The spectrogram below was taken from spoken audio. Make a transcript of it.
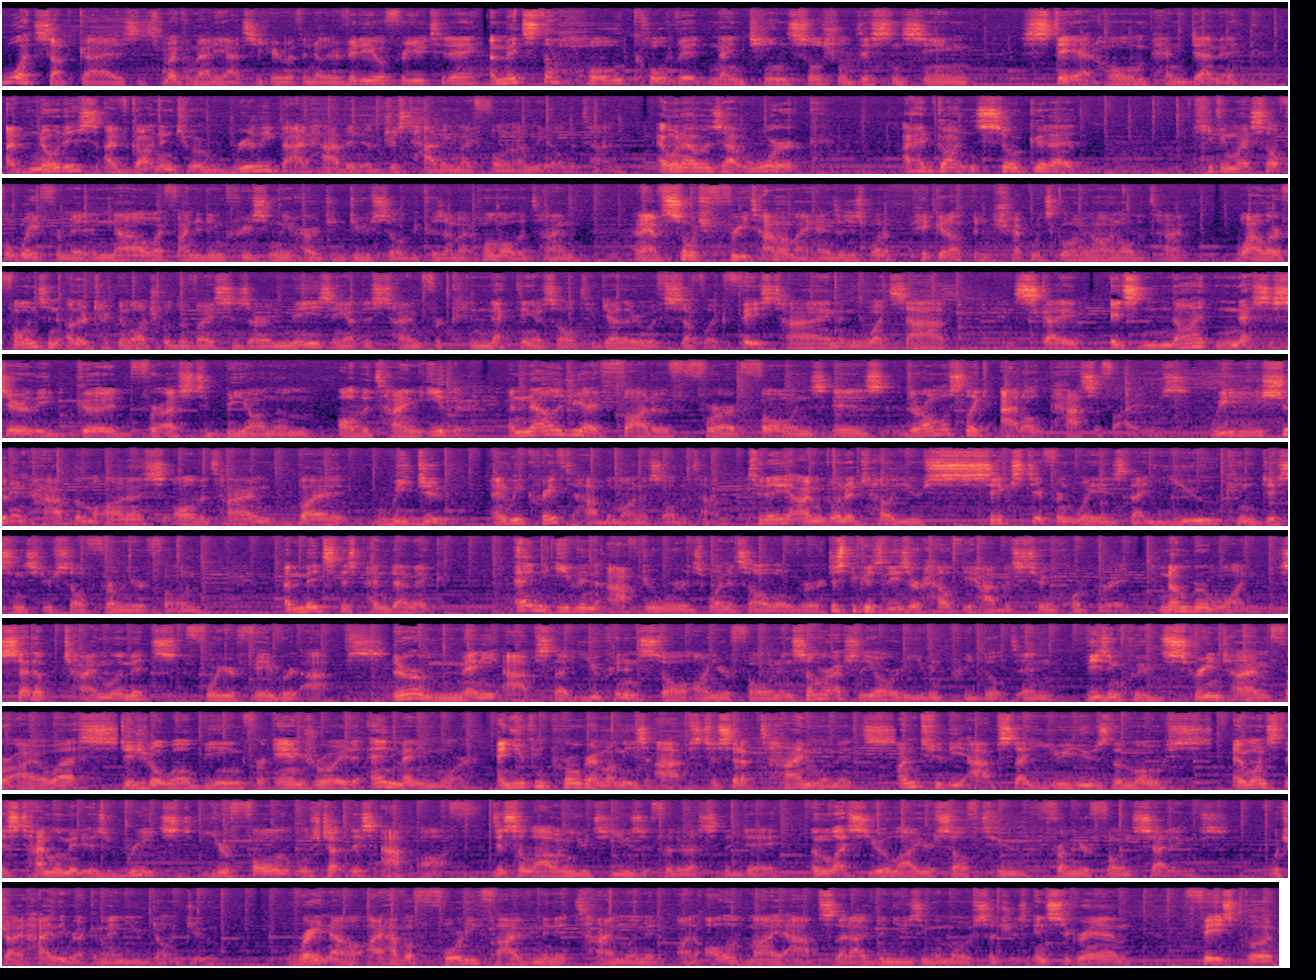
What's up guys, it's Michael Matteazzi here with another video for you today. Amidst the whole COVID-19 social distancing, stay at home pandemic, I've noticed I've gotten into a really bad habit of just having my phone on me all the time. And when I was at work, I had gotten so good at keeping myself away from it and now I find it increasingly hard to do so because I'm at home all the time and I have so much free time on my hands I just want to pick it up and check what's going on all the time. While our phones and other technological devices are amazing at this time for connecting us all together with stuff like FaceTime and WhatsApp and Skype, it's not necessarily good for us to be on them all the time either. An analogy I've thought of for our phones is they're almost like adult pacifiers. We shouldn't have them on us all the time, but we do and we crave to have them on us all the time. Today, I'm going to tell you six different ways that you can distance yourself from your phone amidst this pandemic and even afterwards when it's all over, just because these are healthy habits to incorporate. Number one, set up time limits for your favorite apps. There are many apps that you can install on your phone, and some are actually already even pre-built in. These include Screen Time for iOS, Digital Wellbeing for Android, and many more. And you can program on these apps to set up time limits onto the apps that you use the most. And once this time limit is reached, your phone will shut this app off disallowing you to use it for the rest of the day, unless you allow yourself to from your phone settings, which I highly recommend you don't do. Right now, I have a 45 minute time limit on all of my apps that I've been using the most, such as Instagram, Facebook,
